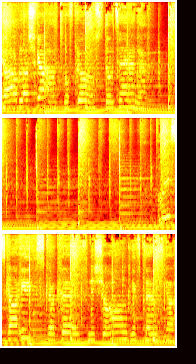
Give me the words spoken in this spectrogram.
kabla światło wprost do rdzenia. Błyska iskra, krew nie siągnie w tętniach.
